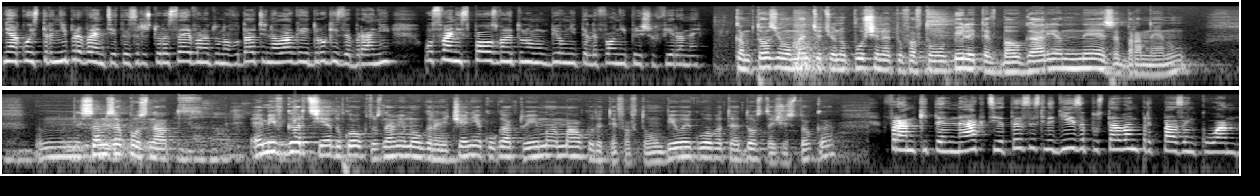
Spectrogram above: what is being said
В някои страни превенцията срещу разсейването на водачи налага и други забрани, освен използването на мобилни телефони при шофиране. Към този момент тютюнопушенето в автомобилите в България не е забранено. Не съм запознат. Еми в Гърция, доколкото знам, има ограничения, когато има малко дете в автомобила и глобата е доста жестока. В рамките на акцията се следи и за поставен предпазен колан.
